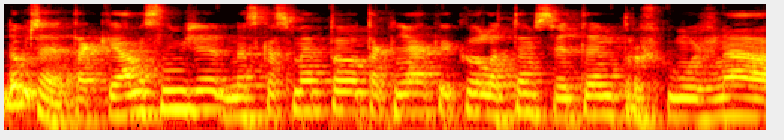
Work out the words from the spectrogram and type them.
Dobře, tak já myslím, že dneska jsme to tak nějak jako letem světem trošku možná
